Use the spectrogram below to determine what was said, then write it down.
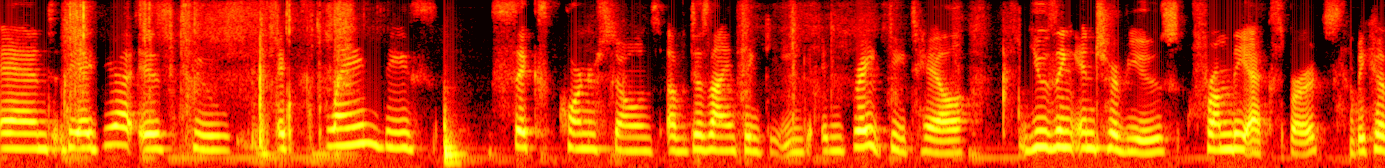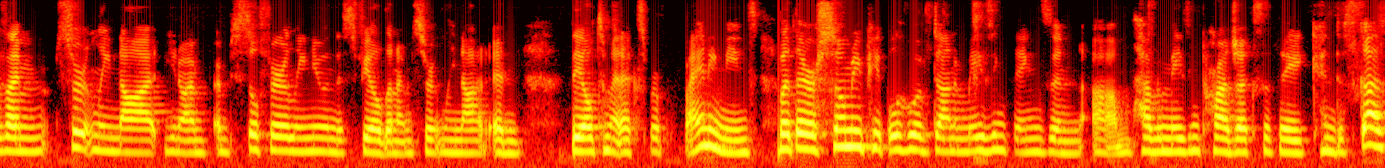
And the idea is to explain these six cornerstones of design thinking in great detail using interviews from the experts because I'm certainly not, you know, I'm, I'm still fairly new in this field and I'm certainly not an, the ultimate expert by any means. But there are so many people who have done amazing things and um, have amazing projects that they can discuss.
